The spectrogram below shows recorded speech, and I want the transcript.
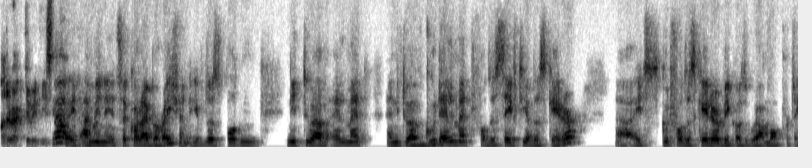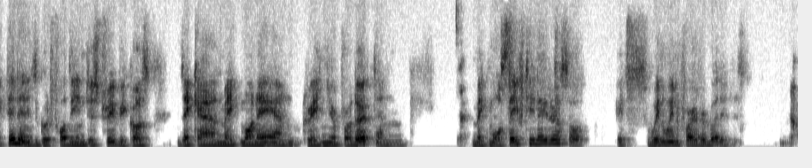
other activities. Yeah, it, I mean it's a collaboration. If the sport need to have helmet and need to have good helmet for the safety of the skater, uh, it's good for the skater because we are more protected, and it's good for the industry because they can make money and create new product and yeah. make more safety later. So it's win-win for everybody. Yeah,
